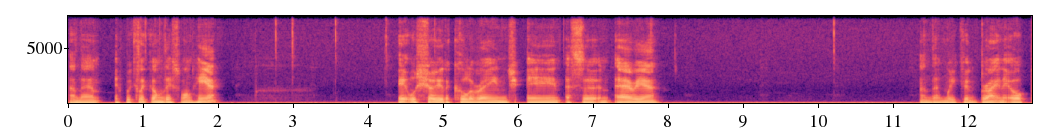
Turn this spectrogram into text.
And then if we click on this one here, it will show you the color range in a certain area. And then we could brighten it up,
